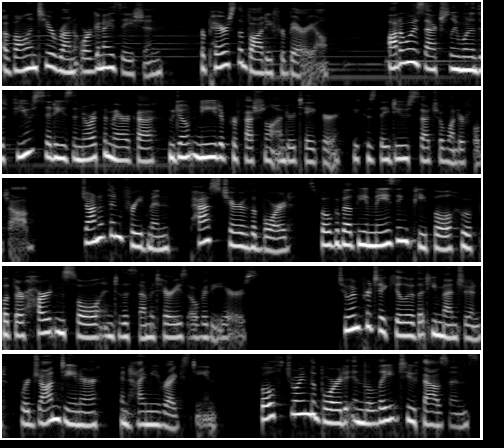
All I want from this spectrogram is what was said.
a volunteer run organization, prepares the body for burial. Ottawa is actually one of the few cities in North America who don't need a professional undertaker because they do such a wonderful job. Jonathan Friedman, past chair of the board, spoke about the amazing people who have put their heart and soul into the cemeteries over the years. Two in particular that he mentioned were John Diener and Jaime Reichstein. Both joined the board in the late 2000s,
